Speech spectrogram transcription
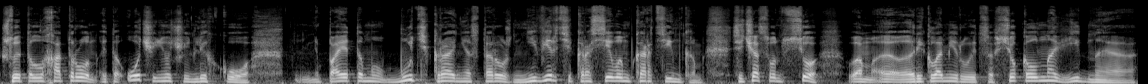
что это лохотрон, это очень-очень легко. Поэтому будьте крайне осторожны, не верьте красивым картинкам. Сейчас он все вам э, рекламируется, все колоновидное,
